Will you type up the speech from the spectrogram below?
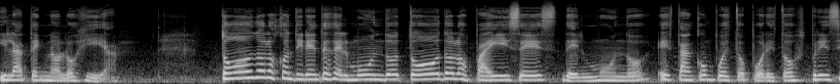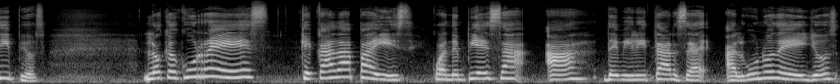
y la tecnología. Todos los continentes del mundo, todos los países del mundo están compuestos por estos principios. Lo que ocurre es que cada país cuando empieza a debilitarse alguno de ellos,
